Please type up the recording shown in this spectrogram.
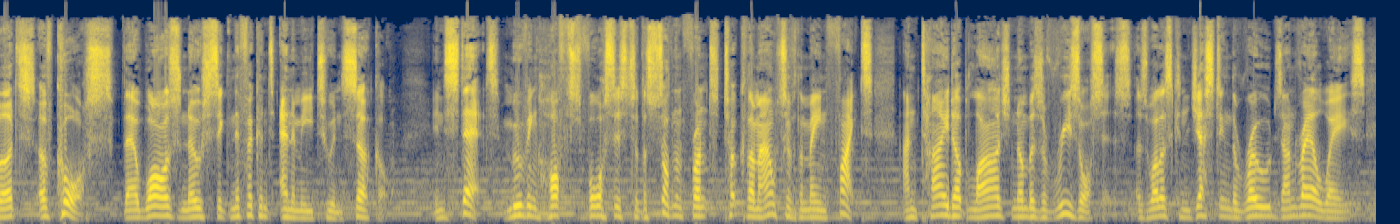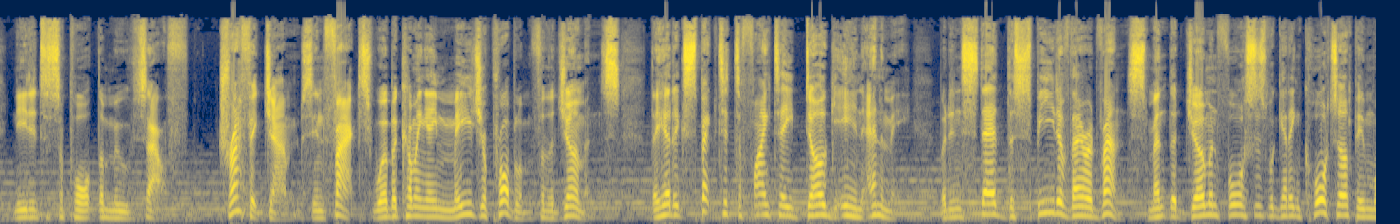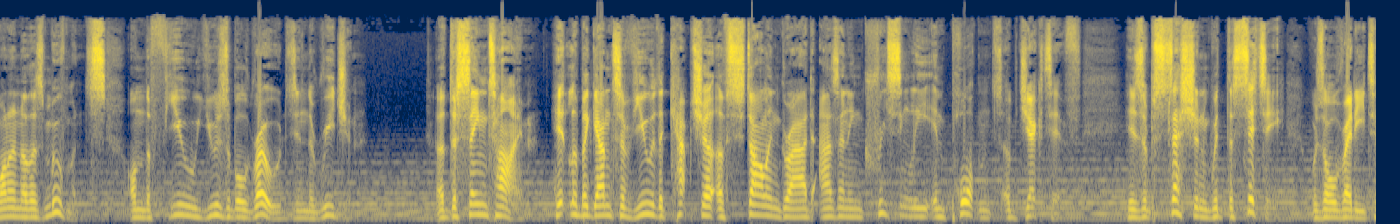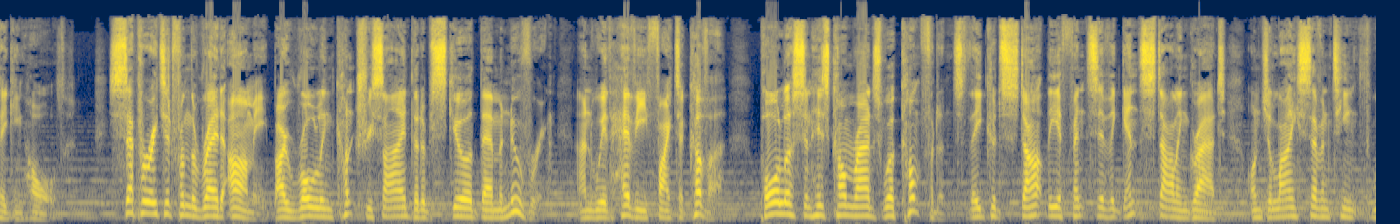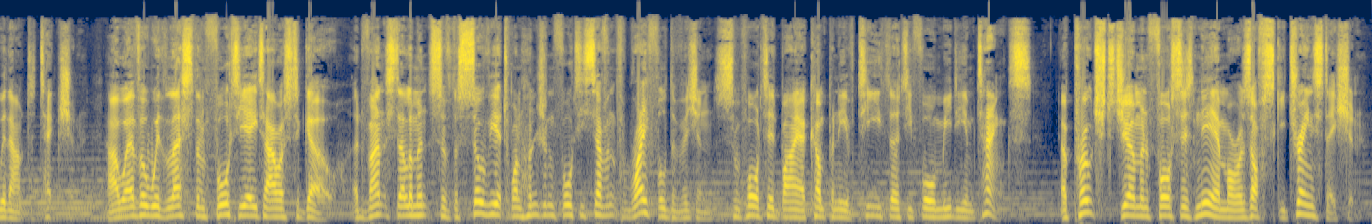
But, of course, there was no significant enemy to encircle, Instead, moving Hoth's forces to the southern front took them out of the main fight and tied up large numbers of resources, as well as congesting the roads and railways needed to support the move south. Traffic jams, in fact, were becoming a major problem for the Germans. They had expected to fight a dug in enemy, but instead, the speed of their advance meant that German forces were getting caught up in one another's movements on the few usable roads in the region. At the same time, Hitler began to view the capture of Stalingrad as an increasingly important objective. His obsession with the city was already taking hold. Separated from the Red Army by rolling countryside that obscured their maneuvering, and with heavy fighter cover, Paulus and his comrades were confident they could start the offensive against Stalingrad on July 17th without detection. However, with less than 48 hours to go, advanced elements of the Soviet 147th Rifle Division, supported by a company of T 34 medium tanks, approached German forces near Morozovsky train station.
